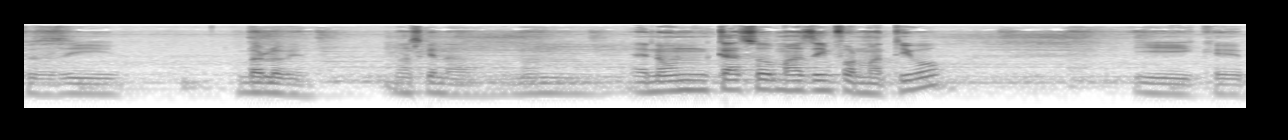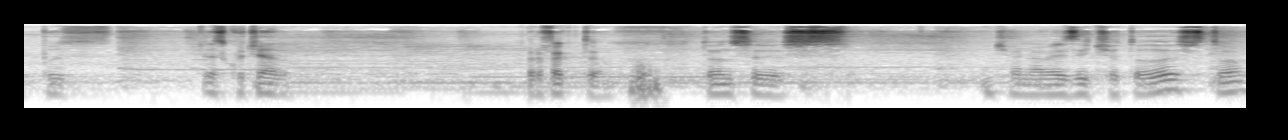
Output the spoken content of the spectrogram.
pues así, verlo bien, más que nada. En un, en un caso más de informativo y que pues escuchado. Perfecto. Entonces, ya una vez dicho todo esto,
